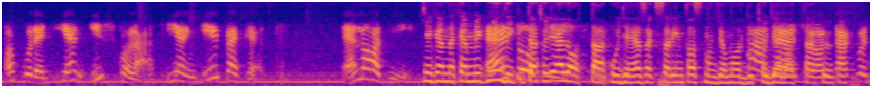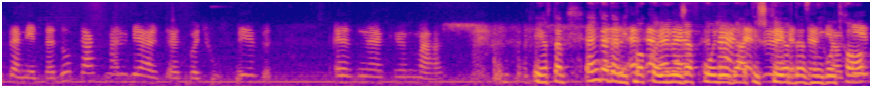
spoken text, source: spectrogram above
akkor egy ilyen iskolát, ilyen gépeket eladni. Igen, nekem még mindig, eldobni. tehát hogy eladták, ugye ezek szerint azt mondja Margit, hát hogy eladták őket. Hát vagy szemétbe dobták, mert ugye eltelt vagy 20 év, ez nekünk más. Értem. Engedem itt Makai József kollégát is kérdezni, hogyha...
